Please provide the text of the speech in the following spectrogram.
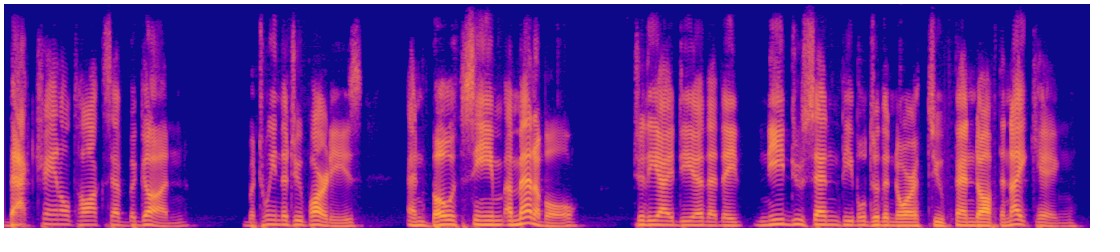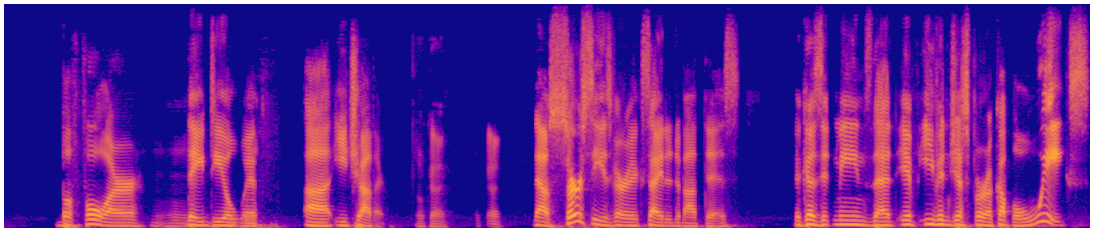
back channel talks have begun between the two parties and both seem amenable to the idea that they need to send people to the north to fend off the Night King before Mhm. they deal with uh, each other. Okay. Okay. Now, Cersei is very excited about this because it means that if even just for a couple weeks,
